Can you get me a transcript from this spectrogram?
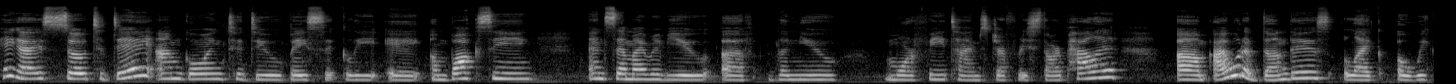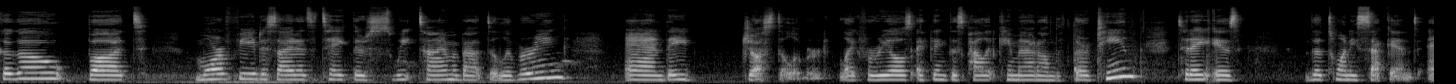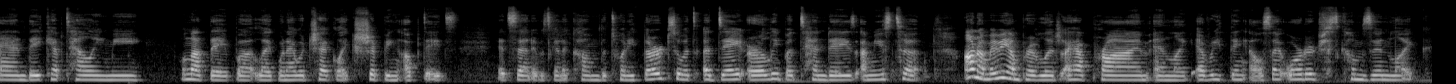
Hey guys, so today I'm going to do basically a unboxing and semi-review of the new Morphe times Jeffree Star palette. Um, I would have done this like a week ago, but Morphe decided to take their sweet time about delivering and they just delivered. Like for reals, I think this palette came out on the 13th. Today is the 22nd and they kept telling me well not they but like when I would check like shipping updates it said it was going to come the 23rd so it's a day early but 10 days. I'm used to I don't know maybe I'm privileged. I have prime and like everything else I order just comes in like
